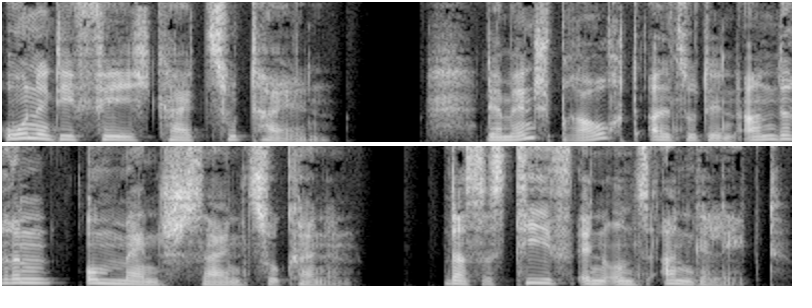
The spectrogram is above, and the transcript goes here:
ohne die Fähigkeit zu teilen. Der Mensch braucht also den anderen, um Mensch sein zu können. Das ist tief in uns angelegt.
